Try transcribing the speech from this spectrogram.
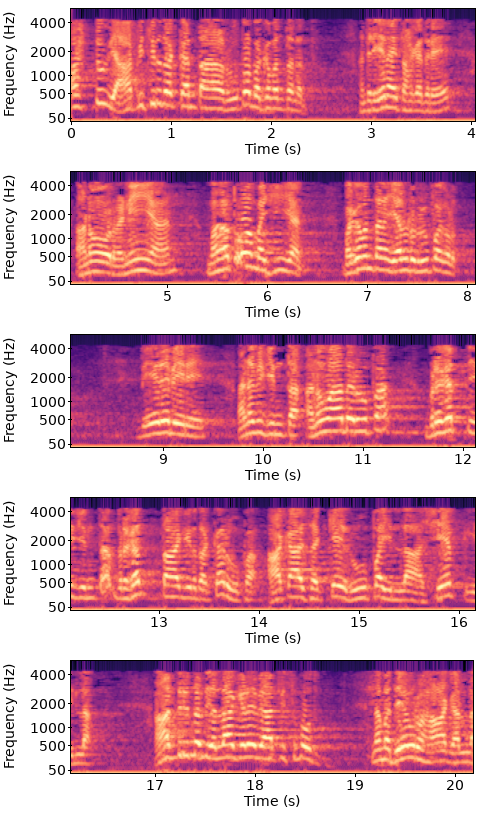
ಅಷ್ಟು ವ್ಯಾಪಿಸಿರತಕ್ಕಂತಹ ರೂಪ ಭಗವಂತನದ್ದು. ಅಂದ್ರೆ ಏನಾಯ್ತು ಹಾಗಾದ್ರೆ ಅಣೋರಣೀಯಾನ್ ಮಹತೋ ಮಹೀಯಾನ್ ಭಗವಂತನ ಎರಡು ರೂಪಗಳು. ಬೇರೆ ಬೇರೆ ಅಣುವಿಗಿಂತ ಅಣುವಾದ ರೂಪ ಬೃಹತ್ತಿಗಿಂತ ಬೃಹತ್ತಾಗಿರತಕ್ಕ ರೂಪ. ಆಕಾಶಕ್ಕೆ ರೂಪ ಇಲ್ಲ ಶೇಪ್ ಇಲ್ಲ. ಆದ್ರಿಂದ ಅದು ಎಲ್ಲಾ ಕಡೆ ವ್ಯಾಪಿಸಬಹುದು. ನಮ್ಮ ದೇವರು ಹಾಗಲ್ಲ.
